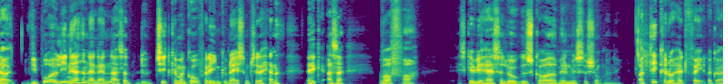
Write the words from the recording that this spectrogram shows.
der, vi bor jo lige nærheden af hinanden, altså tit kan man gå fra det ene gymnasium til det andet. Ikke? Altså, hvorfor skal vi have så lukket skodder mellem stationerne? Ikke? Og det kan du have et fag, der gør.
